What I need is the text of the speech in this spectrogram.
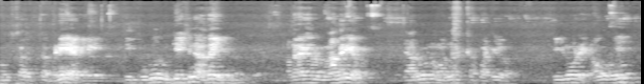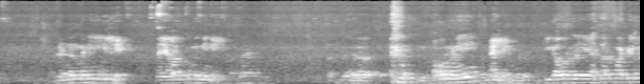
ಸಂಸ್ಕಾರಕ್ಕೆ ಮನೆ ಆಗಲಿ ಈ ಕೊಡೋದ್ರ ಉದ್ದೇಶನೇ ಅದೇ ಇದೆ ಅದ್ರಾಗ ಮಾದರಿ ಅವರು ಯಾರು ನಮ್ಮ ಅಲ್ಲಕ್ಕ ಪಾಟೀಲ್ ಅವರು ಈಗ ನೋಡ್ರಿ ಅವರು ಗಂಡನ ಮನೆ ಇಲ್ಲೇ ನಾ ಎಲ್ಲದಕ್ಕೂ ಬಂದೀನಿ ಇಲ್ಲಿ ಅವ್ರ ಮನೆ ಅಲ್ಲಿ ಈಗ ಅವ್ರ ಎಸ್ ಆರ್ ಪಾಟೀಲ್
